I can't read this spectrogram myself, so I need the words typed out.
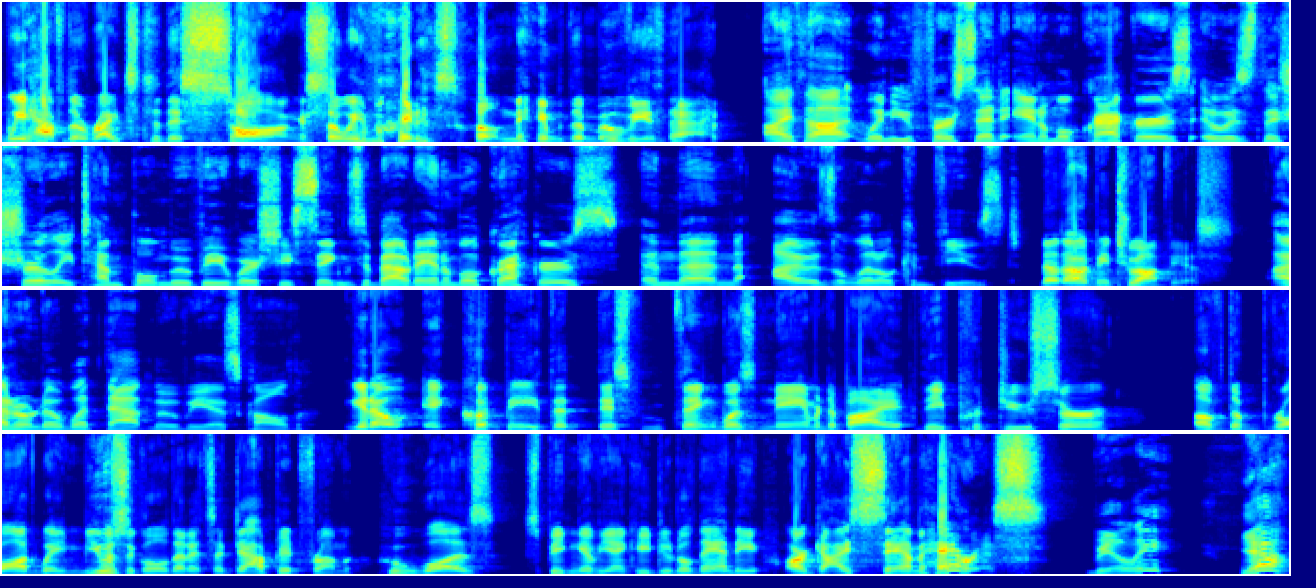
we have the rights to this song, so we might as well name the movie that. I thought when you first said Animal Crackers, it was the Shirley Temple movie where she sings about animal crackers, and then I was a little confused. No, that would be too obvious. I don't know what that movie is called. You know, it could be that this thing was named by the producer of the Broadway musical that it's adapted from, who was, speaking of Yankee Doodle Dandy, our guy Sam Harris. Really? Yeah.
